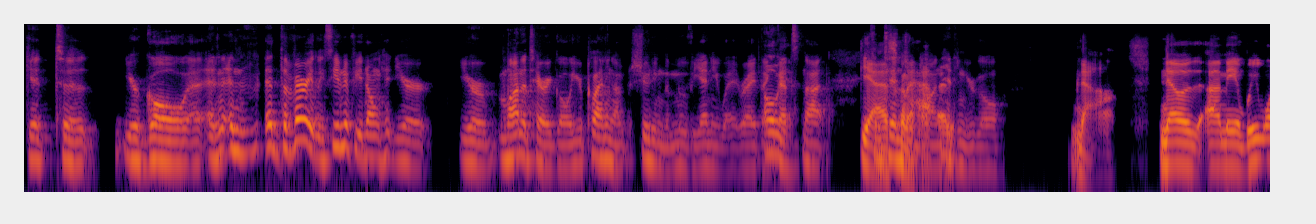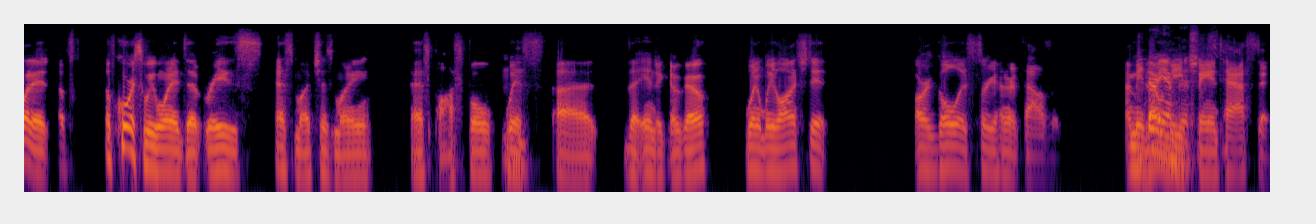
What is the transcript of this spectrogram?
get to your goal, and and at the very least, even if you don't hit your your monetary goal, you're planning on shooting the movie anyway, right? Like oh, that's yeah. not yeah, contingent on hitting your goal. No, no. I mean, we wanted, of of course, we wanted to raise as much as money as possible mm-hmm. with uh, the Indiegogo. When we launched it, our goal is three hundred thousand. I mean, Very that would ambitious. be fantastic.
